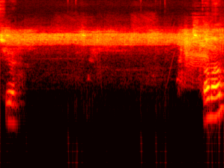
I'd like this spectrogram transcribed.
Tüh. Tamam.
